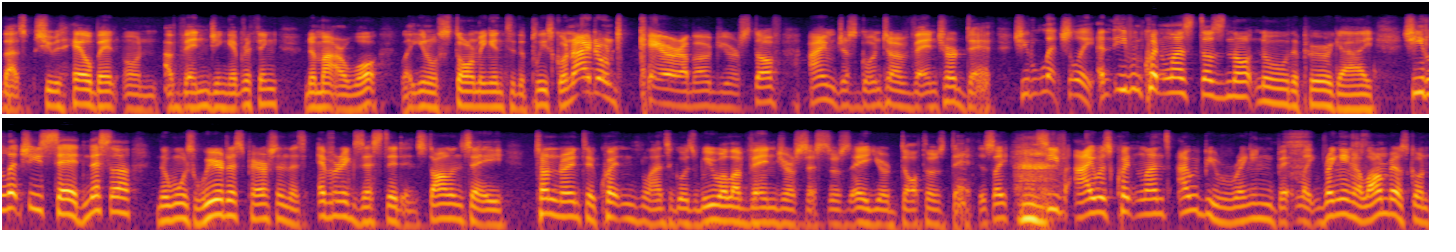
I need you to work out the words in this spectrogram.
that's she was hell bent on avenging everything, no matter what. Like you know, storming into the police, going, "I don't care about your stuff. I'm just going to avenge her death." She literally, and even Quentin Lance does not know the poor guy. She literally said, "Nyssa, the most weirdest person that's ever existed in Starling City." Turned around to Quentin Lance and goes, "We will avenge your sister's, eh, your daughter's death." It's like, see, if I was Quentin Lance, I would be ringing, bit like ringing alarm bells, going,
